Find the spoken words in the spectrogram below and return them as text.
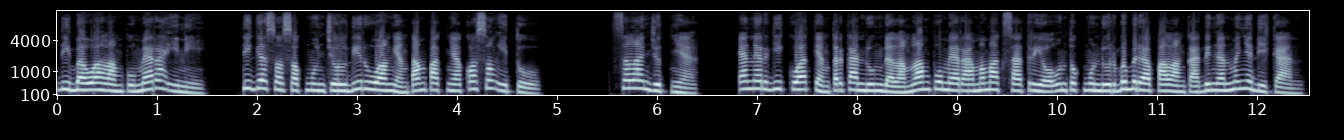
Di bawah lampu merah ini, tiga sosok muncul di ruang yang tampaknya kosong itu. Selanjutnya, energi kuat yang terkandung dalam lampu merah memaksa trio untuk mundur beberapa langkah dengan menyedihkan.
